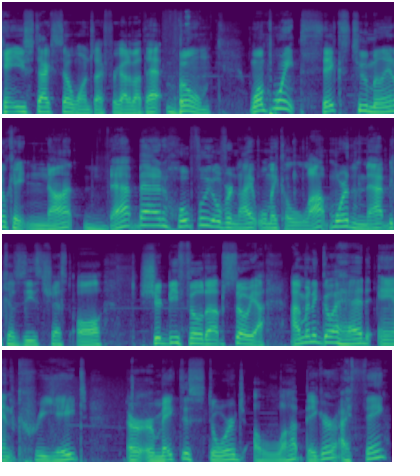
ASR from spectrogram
Can't use stack sell ones. I forgot about that. Boom. 1.62 million. Okay, not that bad. Hopefully overnight we'll make a lot more than that because these chests all should be filled up. So yeah, I'm going to go ahead and create or, or make this storage a lot bigger. I think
